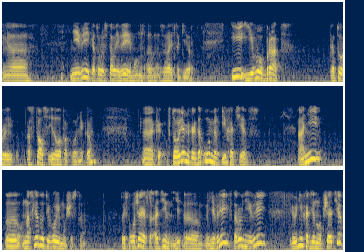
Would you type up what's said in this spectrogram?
э, не еврей, который стал евреем, он э, называется Гер, и его брат, который остался идолопоклонником, э, в то время, когда умер их отец, они э, наследуют его имущество. То есть получается один э, еврей, второй не еврей, и у них один общий отец,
